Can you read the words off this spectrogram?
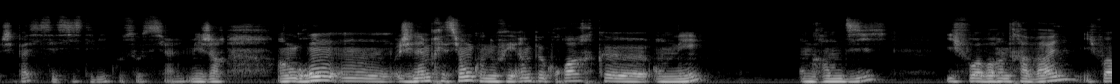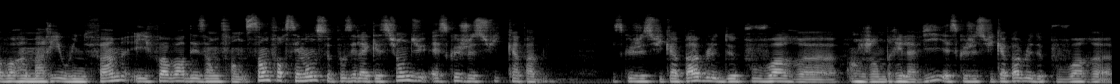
je sais pas si c'est systémique ou social, mais genre, en gros, j'ai l'impression qu'on nous fait un peu croire qu'on est on grandit, il faut avoir un travail, il faut avoir un mari ou une femme et il faut avoir des enfants, sans forcément se poser la question du est-ce que je suis capable? Est-ce que je suis capable de pouvoir euh, engendrer la vie? Est-ce que je suis capable de pouvoir euh,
